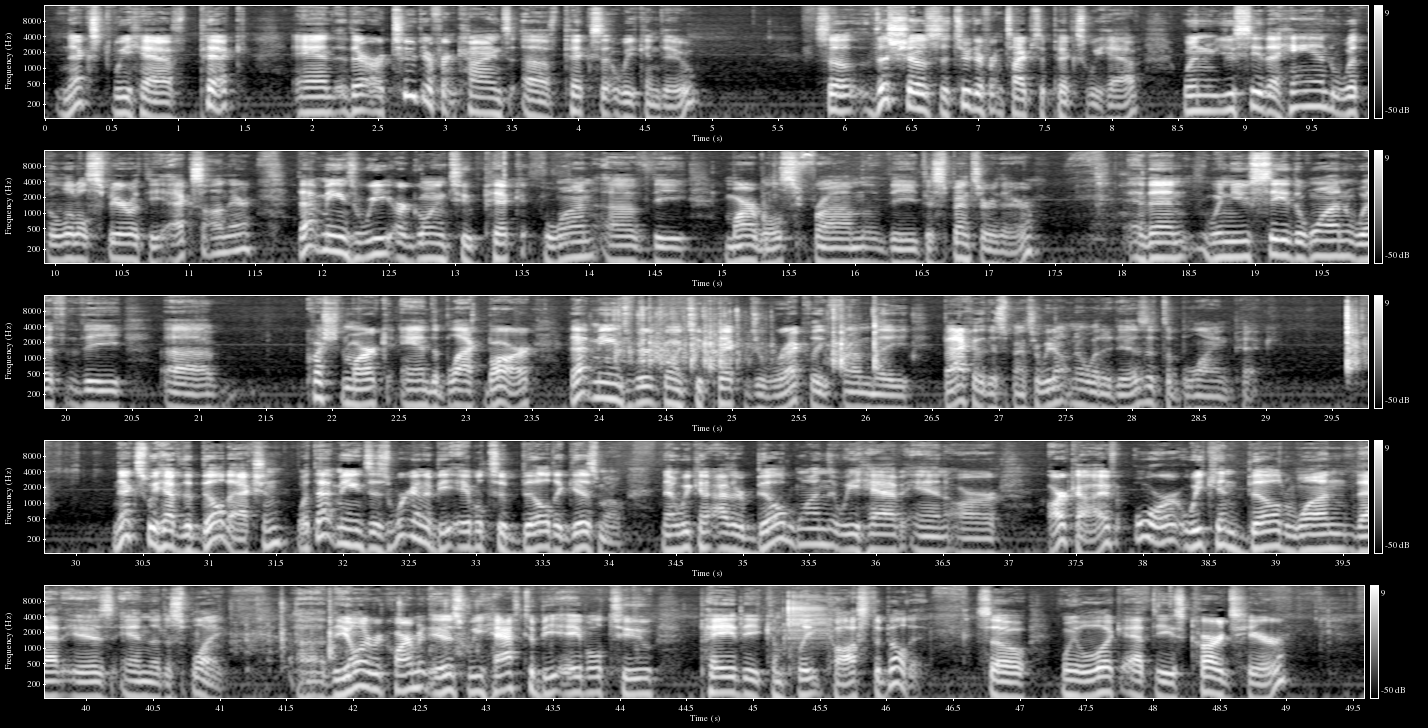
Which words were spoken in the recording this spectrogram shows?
Next we have pick, and there are two different kinds of picks that we can do. So this shows the two different types of picks we have. When you see the hand with the little sphere with the X on there, that means we are going to pick one of the marbles from the dispenser there. And then when you see the one with the uh, question mark and the black bar, that means we're going to pick directly from the back of the dispenser. We don't know what it is. It's a blind pick. Next, we have the build action. What that means is we're going to be able to build a gizmo. Now, we can either build one that we have in our archive, or we can build one that is in the display. Uh, the only requirement is we have to be able to pay the complete cost to build it. So we look at these cards here,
